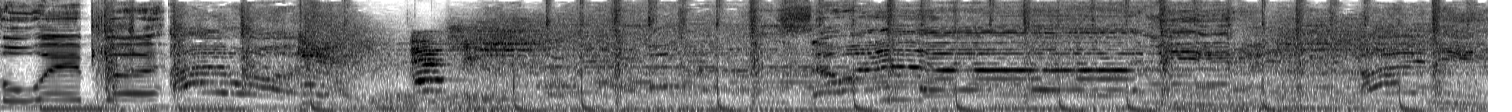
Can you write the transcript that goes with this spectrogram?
Love away, but I want action. Someone to love me. I need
